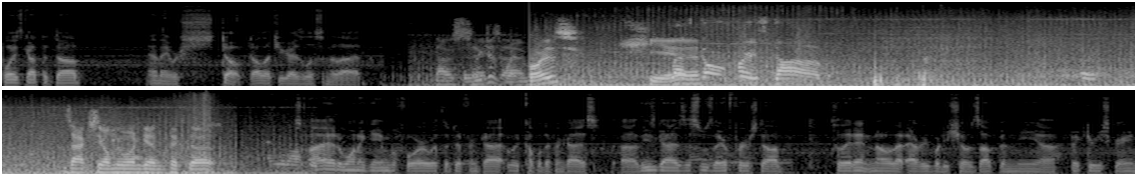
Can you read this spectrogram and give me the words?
Boys got the dub, and they were stoked. I'll let you guys listen to that. That was Did sick. we just though. win, boys? Yeah. Let's go, first dub! Zach's the only one getting picked up. So I had won a game before with a different guy, with a couple different guys. Uh, these guys, this was their first dub, so they didn't know that everybody shows up in the uh, victory screen.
